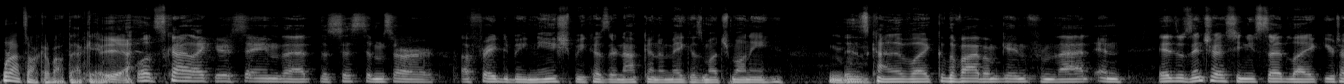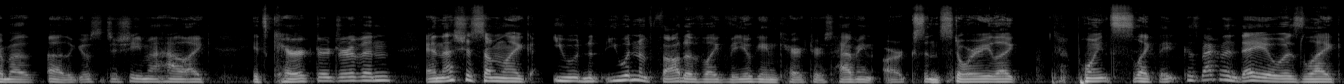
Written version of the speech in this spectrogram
We're not talking about that game. yeah. Well, it's kind of like you're saying that the systems are afraid to be niche because they're not going to make as much money. Is kind of like the vibe I'm getting from that. And it was interesting. You said like you're talking about uh, the Ghost of Tsushima, how like it's character driven, and that's just something like you would you wouldn't have thought of like video game characters having arcs and story like points like they because back in the day it was like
